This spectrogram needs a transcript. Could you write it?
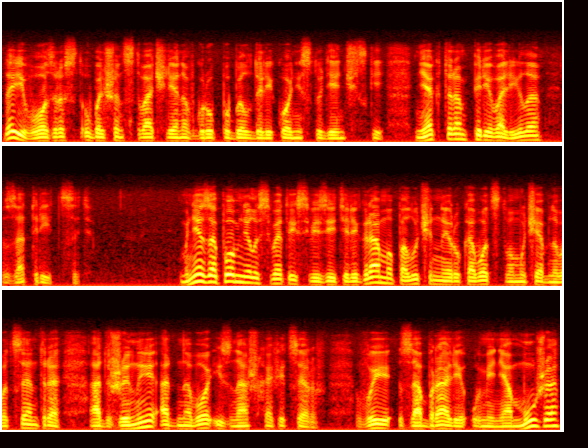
Да и возраст у большинства членов группы был далеко не студенческий, некоторым перевалило за 30. Мне запомнилась в этой связи телеграмма, полученная руководством учебного центра от жены одного из наших офицеров. «Вы забрали у меня мужа,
